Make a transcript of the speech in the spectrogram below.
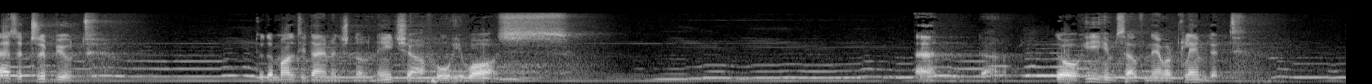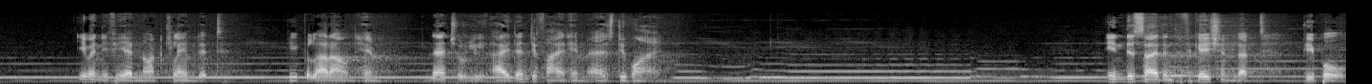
As a tribute to the multidimensional nature of who he was. And uh, though he himself never claimed it, even if he had not claimed it, people around him naturally identified him as divine. In this identification that people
